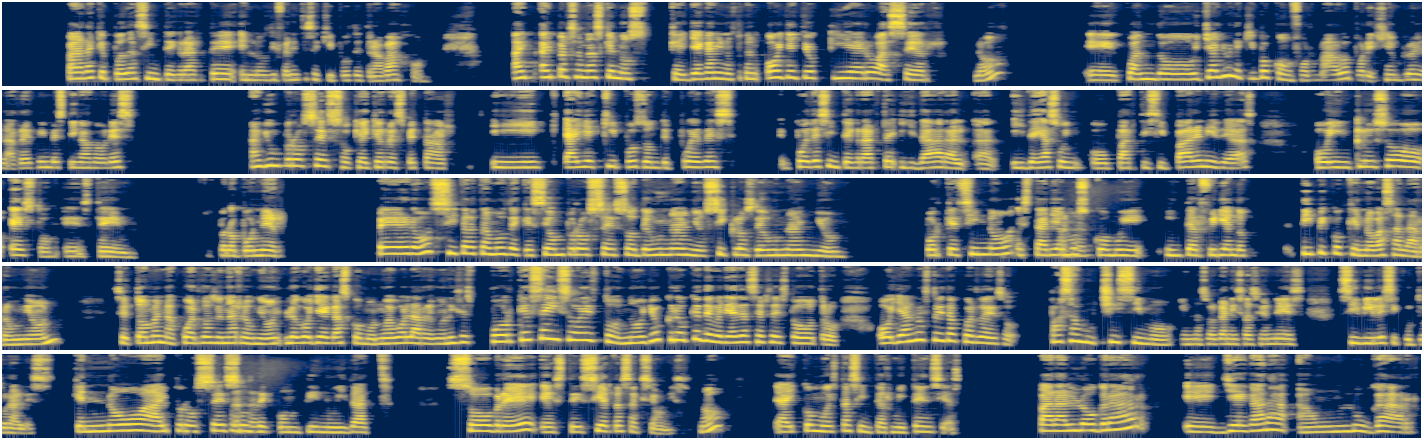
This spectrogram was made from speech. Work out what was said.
para que puedas integrarte en los diferentes equipos de trabajo. Hay, hay personas que nos que llegan y nos tocan, oye, yo quiero hacer, ¿no? Eh, cuando ya hay un equipo conformado, por ejemplo, en la red de investigadores, hay un proceso que hay que respetar y hay equipos donde puedes, puedes integrarte y dar ideas o, o, participar en ideas o incluso esto, este, proponer pero sí tratamos de que sea un proceso de un año, ciclos de un año, porque si no estaríamos como interfiriendo. Típico que no vas a la reunión, se toman acuerdos de una reunión, luego llegas como nuevo a la reunión y dices, ¿por qué se hizo esto? No, yo creo que debería de hacerse esto otro, o ya no estoy de acuerdo en eso. Pasa muchísimo en las organizaciones civiles y culturales, que no hay procesos de continuidad sobre este, ciertas acciones, ¿no? Hay como estas intermitencias. Para lograr eh, llegar a, un lugar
